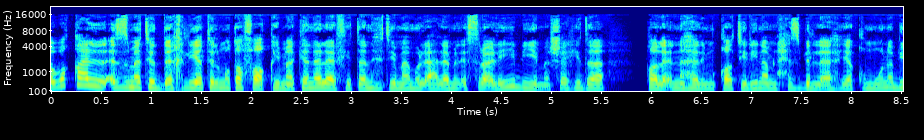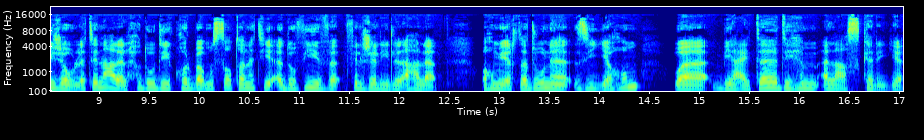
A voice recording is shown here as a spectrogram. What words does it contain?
وقع الأزمة الداخلية المتفاقمة كان لافتا اهتمام الإعلام الإسرائيلي بمشاهد قال إنها لمقاتلين من حزب الله يقومون بجولة على الحدود قرب مستوطنة أدوفيف في الجليل الأعلى وهم يرتدون زيهم وبعتادهم العسكري.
